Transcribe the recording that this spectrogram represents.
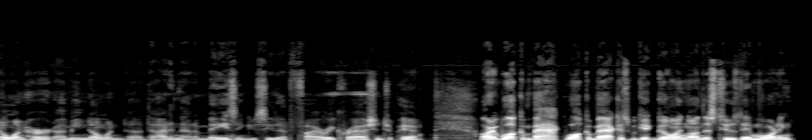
no one hurt. I mean, no one uh, died in that. Amazing. You see that fiery crash in Japan. All right, welcome back. Welcome back as we get going on this Tuesday morning.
